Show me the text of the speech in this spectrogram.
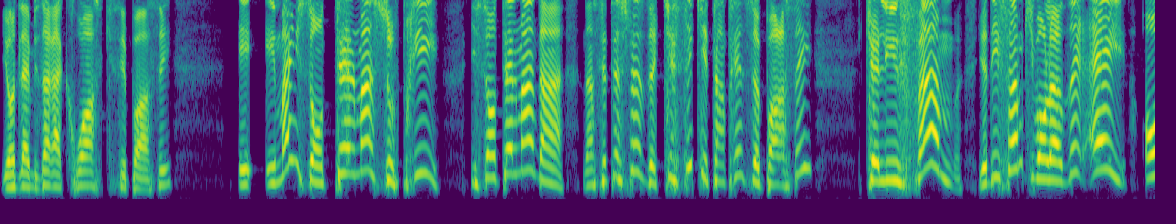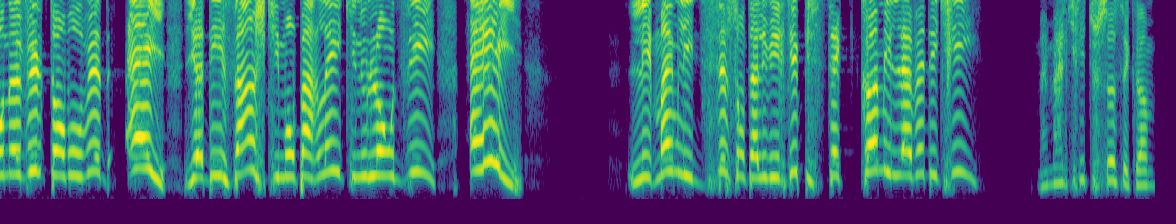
ils ont de la misère à croire ce qui s'est passé. Et, et, même, ils sont tellement surpris, ils sont tellement dans, cette espèce de qu'est-ce qui est en train de se passer que les femmes, il y a des femmes qui vont leur dire Hey, on a vu le tombeau vide. Hey, il y a des anges qui m'ont parlé, qui nous l'ont dit. Hey, même les disciples sont allés vérifier, puis c'était comme ils l'avaient décrit. Mais malgré tout ça, c'est comme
